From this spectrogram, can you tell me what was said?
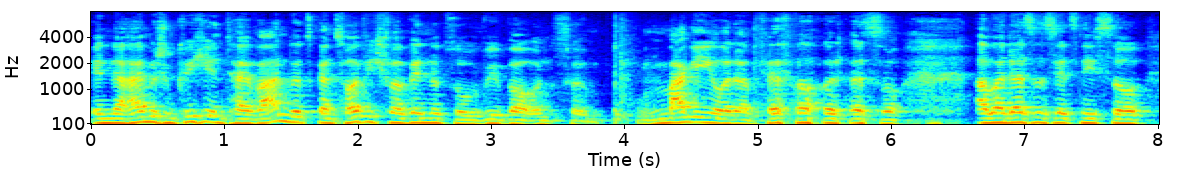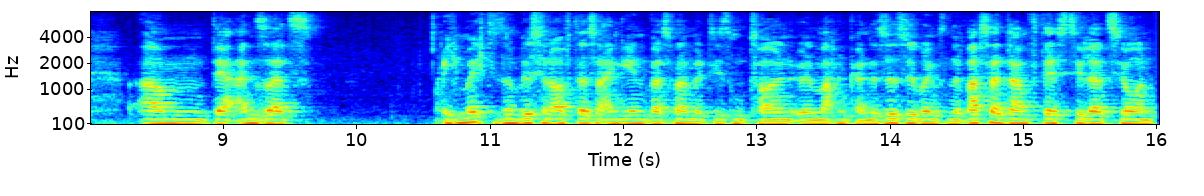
In der heimischen Küche in Taiwan wird es ganz häufig verwendet, so wie bei uns äh, Maggi oder Pfeffer oder so. Aber das ist jetzt nicht so ähm, der Ansatz. Ich möchte so ein bisschen auf das eingehen, was man mit diesem tollen Öl machen kann. Es ist übrigens eine Wasserdampfdestillation,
